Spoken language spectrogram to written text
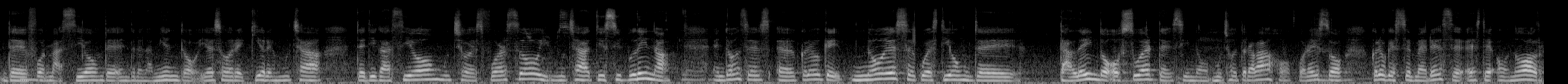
de formación, de entrenamiento y eso requiere mucha dedicación, mucho esfuerzo y mucha disciplina. Entonces, eh, creo que no es cuestión de talento o suerte, sino mucho trabajo. Por eso creo que se merece este honor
